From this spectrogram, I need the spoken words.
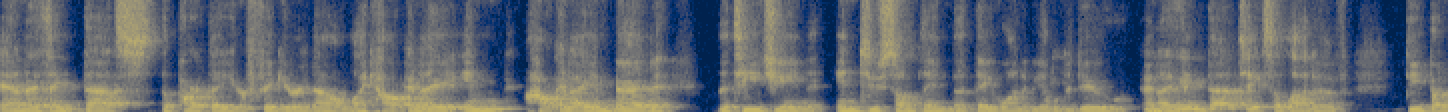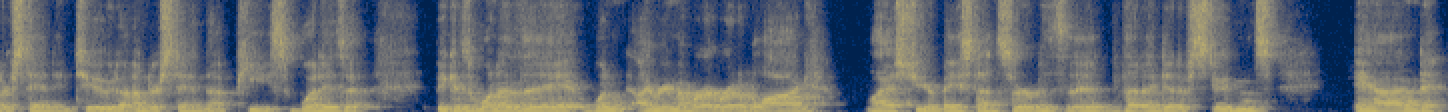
And I think that's the part that you're figuring out. Like how can I in how can I embed the teaching into something that they want to be able to do? And mm-hmm. I think that takes a lot of deep understanding too to understand that piece. What is it? Because one of the when I remember I wrote a blog last year based on surveys that I did of students. And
